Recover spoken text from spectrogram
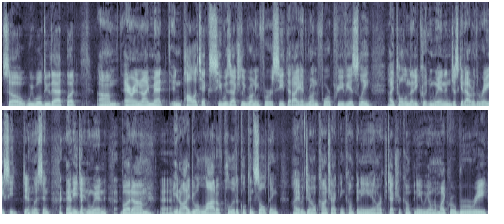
So we will do that. But um, Aaron and I met in politics. He was actually running for a seat that I had run for previously. I told him that he couldn't win and just get out of the race. He didn't listen, and he didn't win. But um, you know, I do a lot of political consulting. I have a general contracting company, an architecture company. We own a microbrewery.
